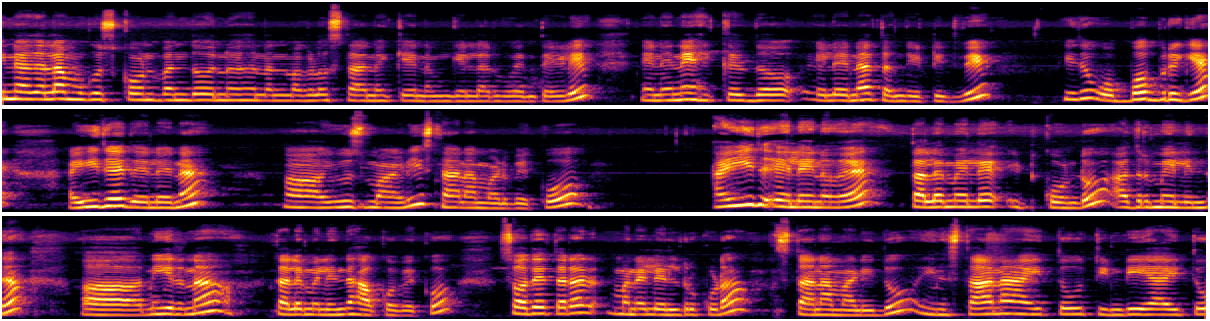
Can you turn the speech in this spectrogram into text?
ಇನ್ನು ಅದೆಲ್ಲ ಮುಗಿಸ್ಕೊಂಡು ಬಂದು ನನ್ನ ಮಗಳು ಸ್ಥಾನಕ್ಕೆ ನಮಗೆಲ್ಲರಿಗೂ ಅಂತೇಳಿ ನೆನೆನೆ ಹೆಕ್ಕದ ಎಲೆನ ತಂದಿಟ್ಟಿದ್ವಿ. ಇದು ಒಬ್ಬೊಬ್ಬರಿಗೆ ಐದೈದು ಎಲೆನ ಯೂಸ್ ಮಾಡಿ ಸ್ನಾನ ಮಾಡಬೇಕು. ಐದು ಎಲೆನೂ ತಲೆ ಮೇಲೆ ಇಟ್ಕೊಂಡು ಅದ್ರ ಮೇಲಿಂದ ನೀರನ್ನ ತಲೆ ಮೇಲಿಂದ ಹಾಕೋಬೇಕು. ಸೊ ಅದೇ ಥರ ಮನೇಲಿ ಎಲ್ಲರೂ ಕೂಡ ಸ್ನಾನ ಮಾಡಿದ್ದು. ಇನ್ನು ಸ್ನಾನ ಆಯಿತು, ತಿಂಡಿ ಆಯಿತು,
